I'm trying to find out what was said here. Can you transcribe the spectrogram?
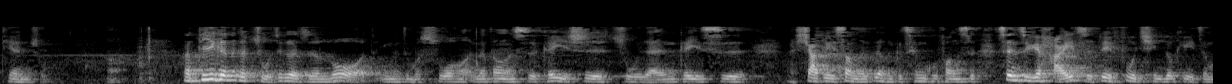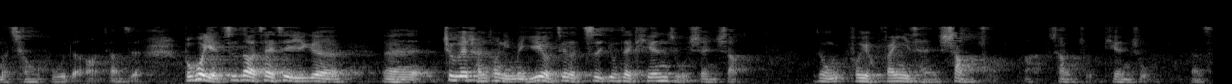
天主。啊，那第一个那个主这个是 Lord，因为这么说哈，那当然是可以是主人，可以是。下对上的任何一个称呼方式，甚至于孩子对父亲都可以这么称呼的啊，这样子。不过也知道，在这一个呃旧约传统里面，也有这个字用在天主身上，这种会翻译成上主啊，上主、天主这样子。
